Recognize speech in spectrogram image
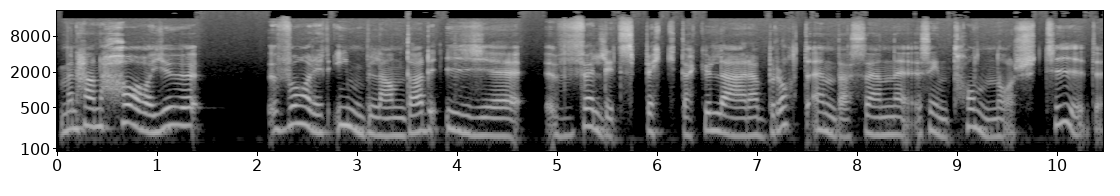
Men han har ju varit inblandad i eh, väldigt spektakulära brott ända sedan sin tonårstid.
